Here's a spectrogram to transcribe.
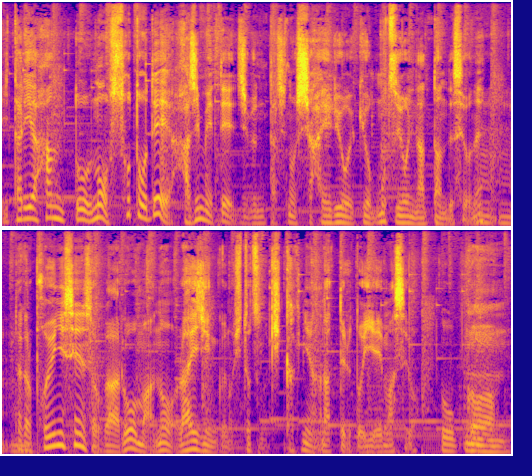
イタリア半島の外で初めて自分たちの支配領域を持つようになったんですよね、だからポエニ戦争がローマのライジングの一つのきっかけにはなってると言えますよ。そうか、うん。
